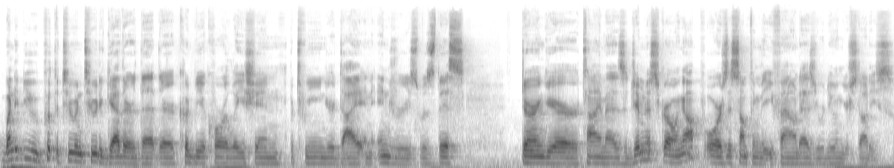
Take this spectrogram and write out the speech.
When did you put the two and two together that there could be a correlation between your diet and injuries? Was this during your time as a gymnast growing up, or is this something that you found as you were doing your studies?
